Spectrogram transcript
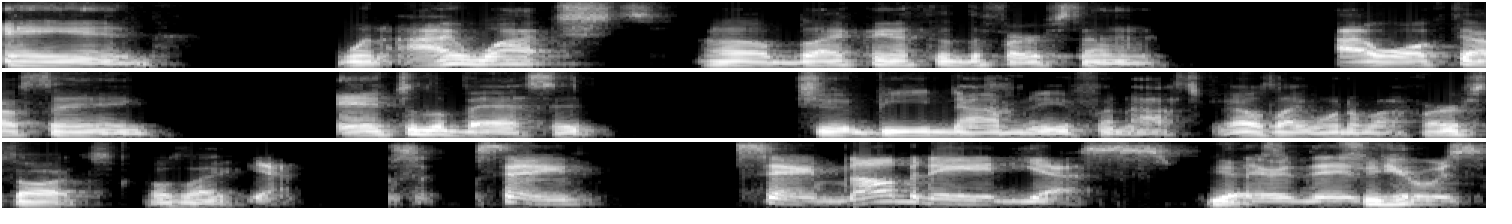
and when I watched uh, Black Panther the first time, I walked out saying Angela Bassett should be nominated for an Oscar. That was like one of my first thoughts. I was like, yeah, same, same. Nominated, yes. Yes, there, there, was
